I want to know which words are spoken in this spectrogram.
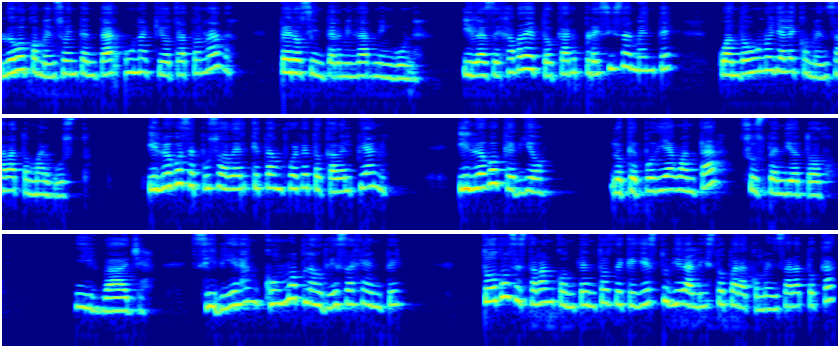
Luego comenzó a intentar una que otra tonada, pero sin terminar ninguna, y las dejaba de tocar precisamente cuando uno ya le comenzaba a tomar gusto. Y luego se puso a ver qué tan fuerte tocaba el piano. Y luego que vio lo que podía aguantar, suspendió todo. Y vaya, si vieran cómo aplaudió esa gente. Todos estaban contentos de que ya estuviera listo para comenzar a tocar.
